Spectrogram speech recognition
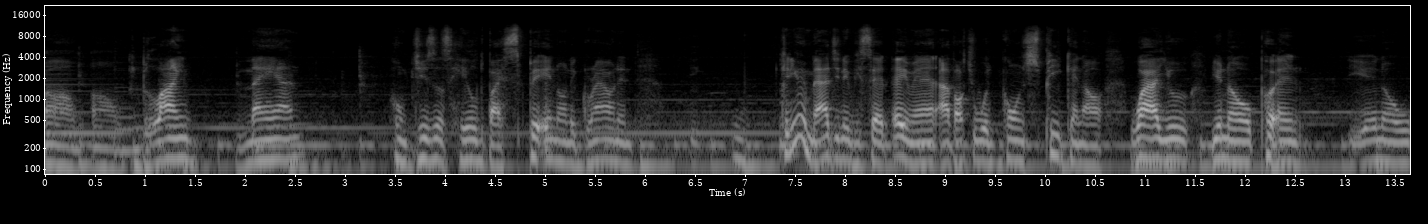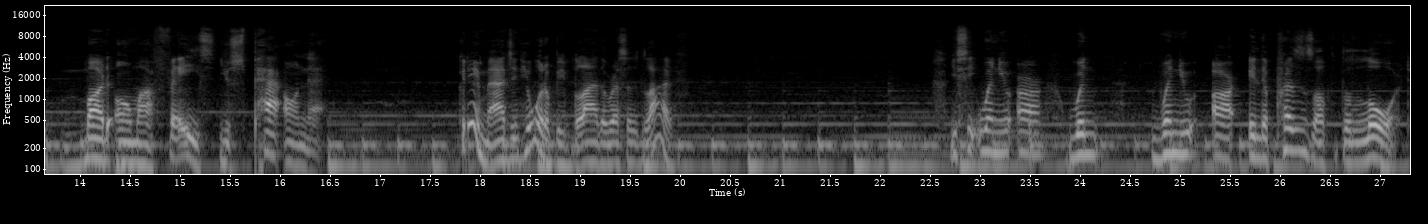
um, um blind man whom Jesus healed by spitting on the ground and can you imagine if he said, "Hey man, I thought you were going to speak and uh, why are you, you know, putting, you know, mud on my face. You spat on that. Could you imagine? He would have been blind the rest of his life. You see, when you are when when you are in the presence of the Lord,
